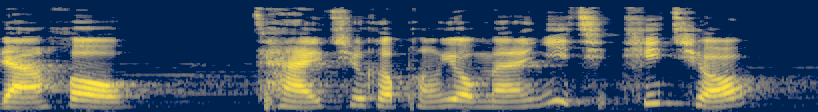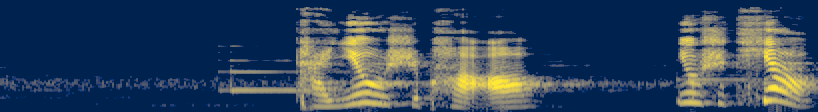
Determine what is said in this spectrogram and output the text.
然后才去和朋友们一起踢球。他又是跑，又是跳，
